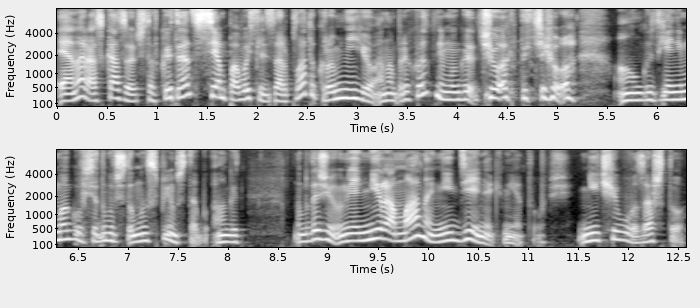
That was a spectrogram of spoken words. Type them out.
И она рассказывает, что в какой-то момент всем повысили зарплату, кроме нее. Она приходит к нему и говорит, чувак, ты чего? А он говорит, я не могу, все думают, что мы спим с тобой. Она говорит, ну подожди, у меня ни романа, ни денег нет вообще. Ничего, за что?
